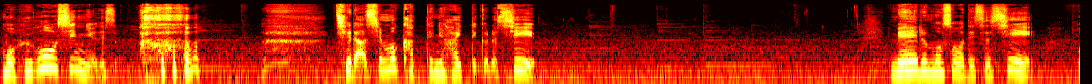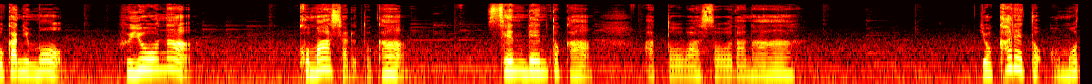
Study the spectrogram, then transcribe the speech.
もう不法侵入です チラシも勝手に入ってくるしメールもそうですし他にも不要なコマーシャルとか宣伝とかあとはそうだな。良かれと思っ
